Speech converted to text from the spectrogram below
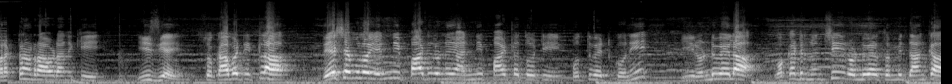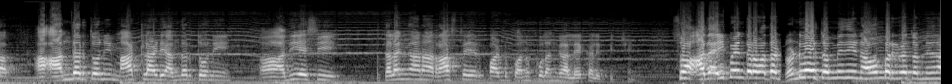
ప్రకటన రావడానికి ఈజీ అయింది. సో కాబట్టి ఇట్లా దేశంలో ఎన్ని పార్టీలు ఉన్నాయో అన్ని పార్టీలతోటి పొత్తు పెట్టుకొని ఈ రెండు వేల ఒకటి నుంచి రెండు వేల తొమ్మిది దాకా ఆ అందరితోని మాట్లాడి అందరితోని అది చేసి తెలంగాణ రాష్ట్ర ఏర్పాటుకు అనుకూలంగా లేఖలు ఇప్పించింది. సో అది అయిపోయిన తర్వాత రెండు వేల తొమ్మిది నవంబర్ ఇరవై తొమ్మిదిన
